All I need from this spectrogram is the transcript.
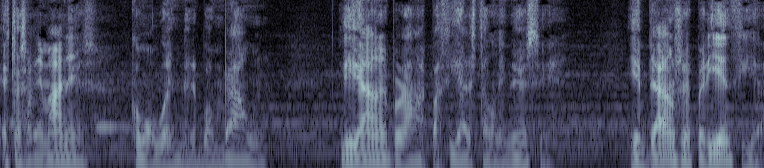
Estos alemanes, como Werner von Braun, lideraron el programa espacial estadounidense y emplearon su experiencia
